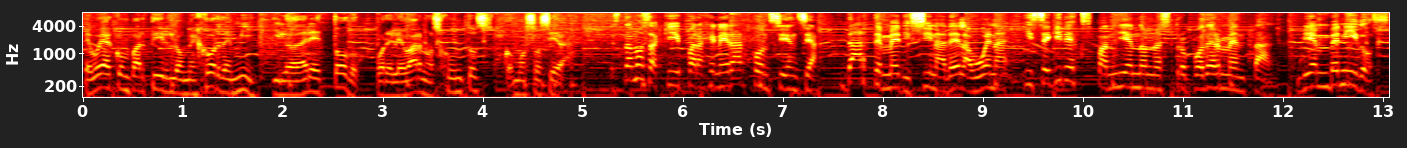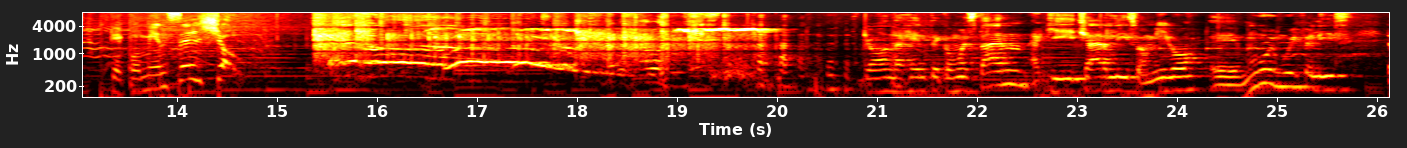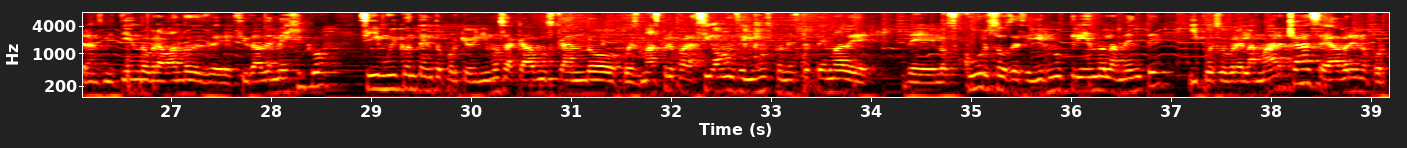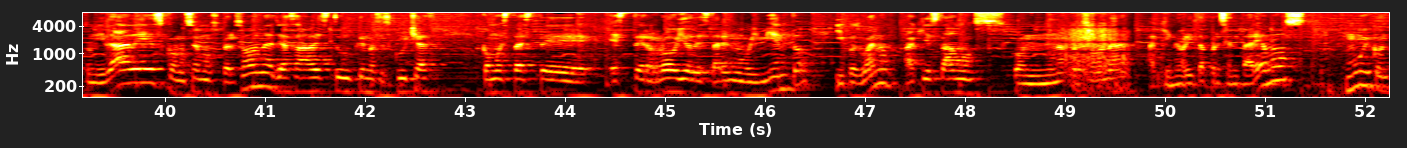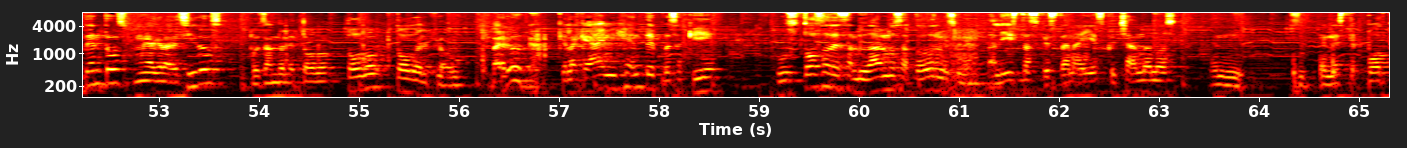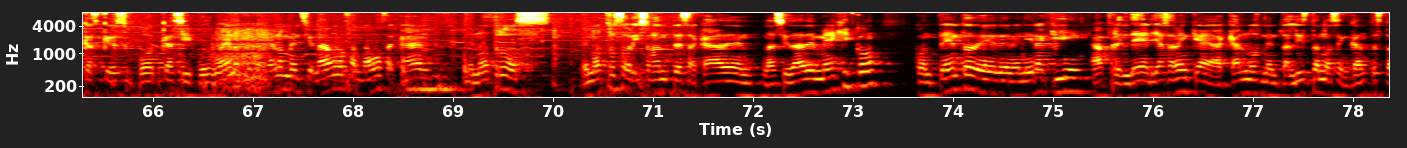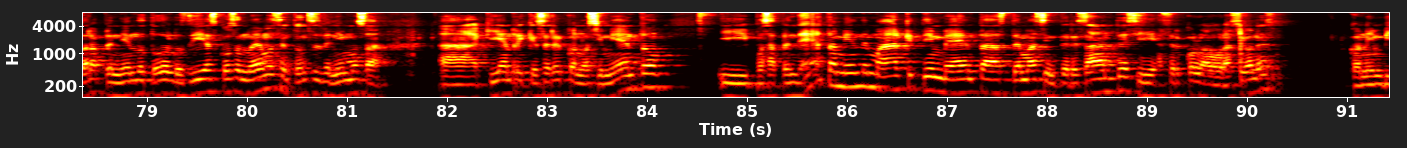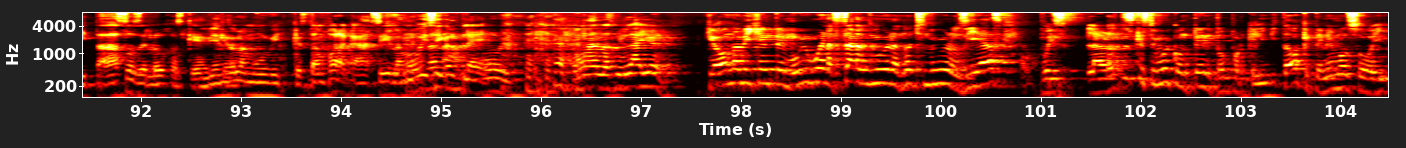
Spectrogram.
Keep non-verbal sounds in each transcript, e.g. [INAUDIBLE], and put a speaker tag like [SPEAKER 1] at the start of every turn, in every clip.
[SPEAKER 1] Te voy a compartir lo mejor de mí y lo daré todo por elevarnos juntos como sociedad.
[SPEAKER 2] Estamos aquí para generar conciencia, darte medicina de la buena y seguir expandiendo nuestro poder mental. Bienvenidos, que comience el show.
[SPEAKER 3] ¿Qué onda gente? ¿Cómo están? Aquí Charlie, su amigo, eh, muy muy feliz transmitiendo, grabando desde Ciudad de México. Sí, muy contento porque venimos acá buscando pues más preparación, seguimos con este tema de, de los cursos, de seguir nutriendo la mente y pues sobre la marcha se abren oportunidades, conocemos personas, ya sabes tú que nos escuchas cómo está este, este rollo de estar en movimiento. Y pues bueno, aquí estamos con una persona a quien ahorita presentaremos. Muy contentos, muy agradecidos, pues dándole todo, todo, todo el flow.
[SPEAKER 4] Baruch, que la que hay mi gente, pues aquí gustoso de saludarlos a todos mis mentalistas que están ahí escuchándonos en, en este podcast que es su podcast y pues bueno, como ya lo mencionamos, andamos acá en, en otros en otros horizontes acá en la Ciudad de México. Contento de, de, venir aquí a aprender. Ya saben que acá los mentalistas nos encanta estar aprendiendo todos los días cosas nuevas, entonces venimos a aquí a enriquecer el conocimiento y pues aprender también de marketing, ventas, temas interesantes y hacer colaboraciones con invitazos de lujos que
[SPEAKER 3] viendo
[SPEAKER 4] que,
[SPEAKER 3] la movie
[SPEAKER 4] que están por acá. Sí, la movie sigue en play. [LAUGHS] ¿Cómo andas, mi Lion?
[SPEAKER 5] ¿Qué onda mi gente? Muy buenas tardes, muy buenas noches, muy buenos días. Pues la verdad es que estoy muy contento porque el invitado que tenemos hoy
